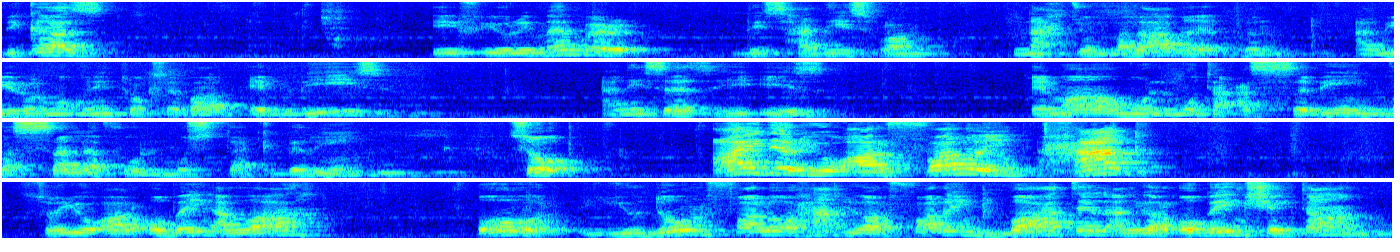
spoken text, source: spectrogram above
Because if you remember this hadith from Nahjul Balagha, when Amir al-Mu'minin talks about Iblis, and he says he is Imam al-Muta'assibin wa Salaf al-Mustakbirin. So, either you are following Haqq, so you are obeying Allah, or you don't follow Haqq, you are following Batil and you are obeying Shaitan.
